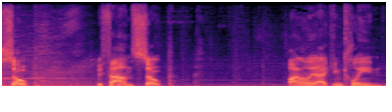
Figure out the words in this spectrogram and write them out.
Soap. We found soap. Finally, I can clean.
